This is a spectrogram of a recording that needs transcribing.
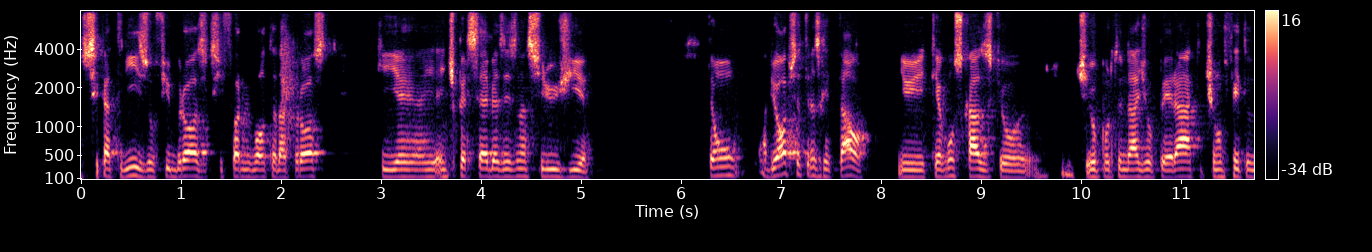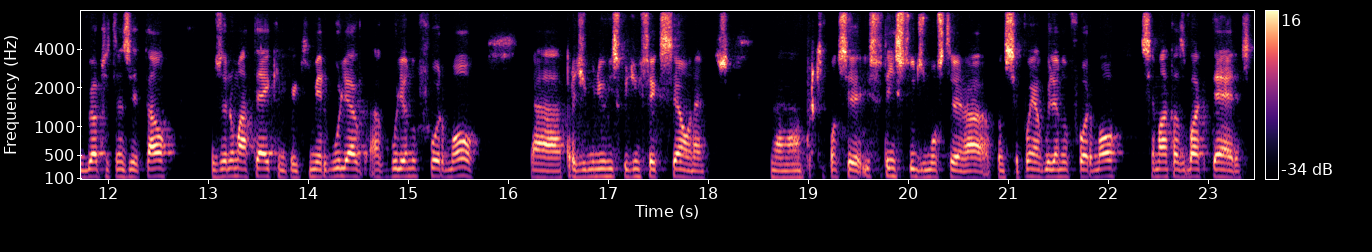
cicatriz ou fibrose que se forma em volta da próstata, que a gente percebe às vezes na cirurgia. Então, a biópsia transretal, e tem alguns casos que eu tive a oportunidade de operar, que tinham feito biópsia transretal, usando uma técnica que mergulha a agulha no formol ah, para diminuir o risco de infecção, né? Ah, porque quando você, isso tem estudos mostrando, ah, quando você põe a agulha no formol, você mata as bactérias.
